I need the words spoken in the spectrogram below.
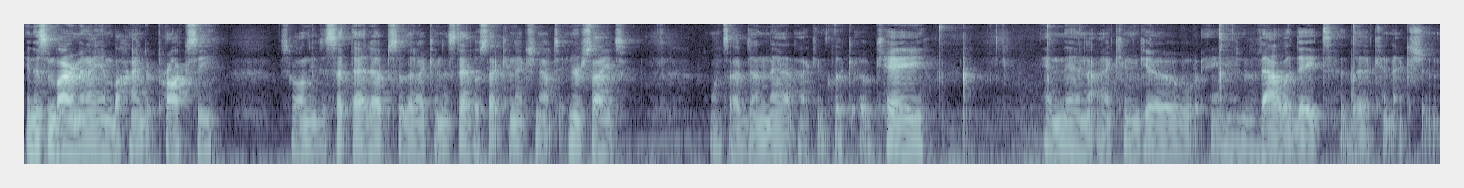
In this environment I am behind a proxy so I'll need to set that up so that I can establish that connection out to Intersight. Once I've done that I can click OK and then I can go and validate the connection.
